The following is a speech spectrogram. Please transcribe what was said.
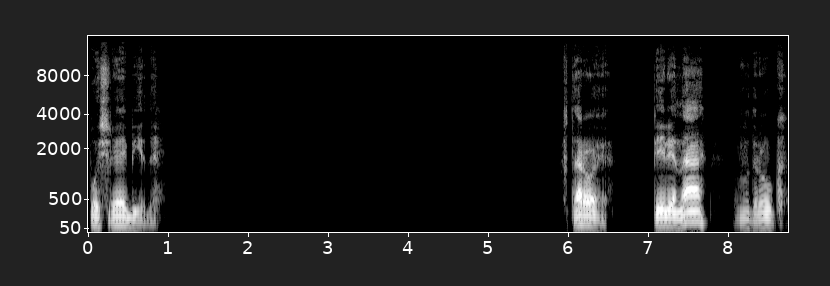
после обеда. Второе. Пелена вдруг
